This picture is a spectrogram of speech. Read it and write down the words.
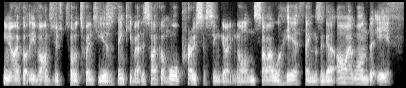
you know, I've got the advantage of sort of 20 years of thinking about this. So I've got more processing going on. So I will hear things and go, oh, I wonder if.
